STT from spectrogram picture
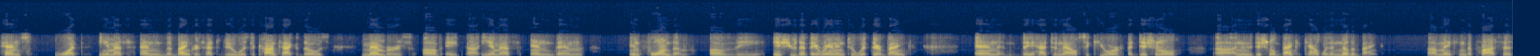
Hence, what EMS and the bankers had to do was to contact those members of a uh, EMS and then inform them of the issue that they ran into with their bank, and they had to now secure additional uh, an additional bank account with another bank, uh, making the process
